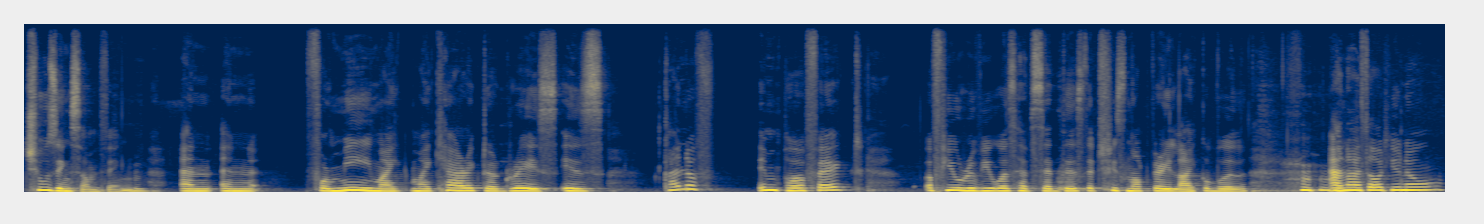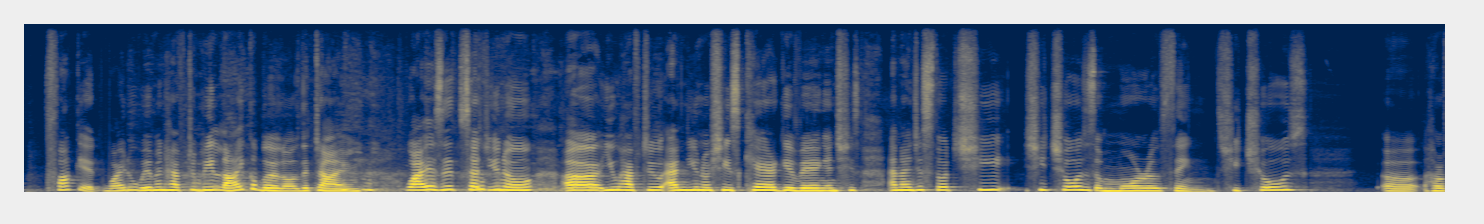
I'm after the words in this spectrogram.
choosing something. Mm. And, and for me, my, my character, Grace, is kind of imperfect a few reviewers have said this that she's not very likable. and I thought, you know, fuck it. Why do women have to be likable all the time? Why is it such, you know, uh, you have to, and you know, she's caregiving and she's, and I just thought she, she chose a moral thing. She chose, uh, her,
